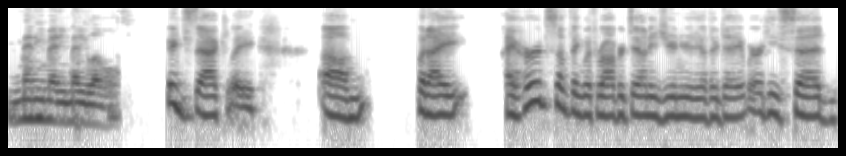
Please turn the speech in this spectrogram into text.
many, many, many levels. Exactly. Um, but I I heard something with Robert Downey Jr. the other day where he said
